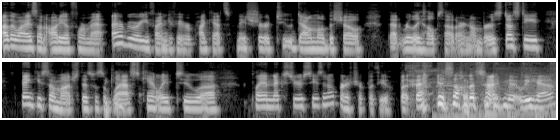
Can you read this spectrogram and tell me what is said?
Otherwise, on audio format, everywhere you find your favorite podcasts, make sure to download the show. That really helps out our numbers. Dusty, thank you so much. This was a thank blast. You. Can't wait to uh, plan next year's season opener trip with you. But that is all the time that we have.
